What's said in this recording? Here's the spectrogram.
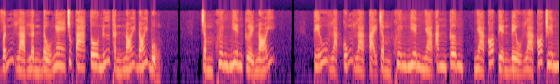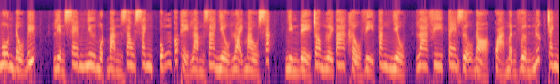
Vẫn là lần đầu nghe chúng ta tô nữ thần nói đói bụng. Trầm khuyên nhiên cười nói. Tiếu lạc cũng là tại trầm khuyên nhiên nhà ăn cơm, nhà có tiền đều là có chuyên môn đầu bếp, liền xem như một bàn rau xanh cũng có thể làm ra nhiều loại màu sắc, nhìn để cho người ta khẩu vị tăng nhiều, la phi te rượu đỏ, quả mận vườn nước chanh,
